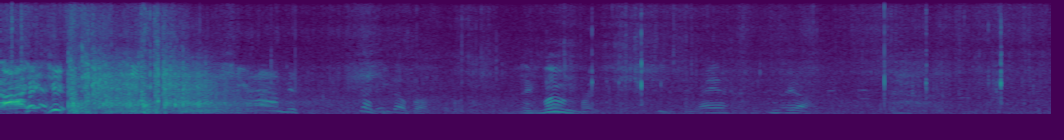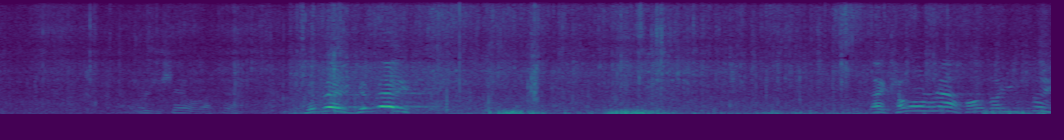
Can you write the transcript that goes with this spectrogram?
Ah, yeah. Ah, I missed it. Thank you. They moved. Man. Yeah. There's your shell right there. Get ready, get ready. Hey, come on around, folks, so you can see.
